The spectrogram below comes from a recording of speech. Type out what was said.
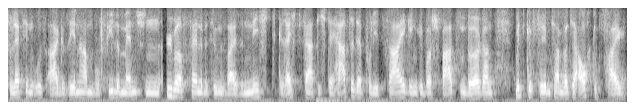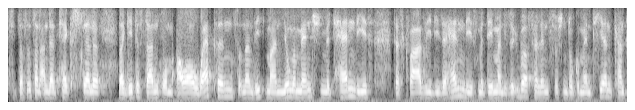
zuletzt in den USA gesehen haben, wo viele Menschen Überfälle bzw. nicht gerechtfertigte Härte der Polizei gegenüber schwarzen Bürgern mitgefilmt haben, wird ja auch gezeigt. Das ist dann an der Textstelle, da geht es dann um Our Weapons und dann sieht man junge Menschen mit Handys, dass quasi diese Handys, mit denen man diese Überfälle inzwischen dokumentieren kann,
